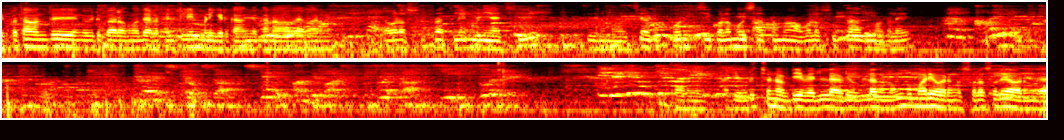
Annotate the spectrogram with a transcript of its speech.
இப்போ தான் வந்து எங்கள் வீட்டுக்காரவங்க வந்து எல்லாத்தையும் க்ளீன் பண்ணிக்கிருக்காங்க கனவாவை பாருங்க எவ்வளோ சூப்பராக க்ளீன் பண்ணியாச்சு. இது நம்ம வச்சு அப்படியே பொறிச்சு குழம்பு வச்சு சாப்பிட்டோம்னா அவ்வளோ சூப்பராக இருக்கும் மக்களே அப்படி உரிச்சோன்னு அப்படியே வெளில அப்படியே உள்ள நுங்கு மாதிரி வருங்க சொல்ல சொல்லையாக வருங்க.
